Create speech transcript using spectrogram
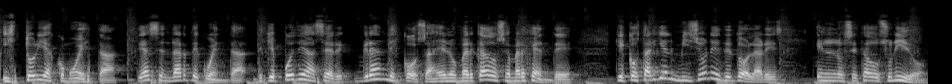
Historias como esta te hacen darte cuenta de que puedes hacer grandes cosas en los mercados emergentes que costarían millones de dólares en los Estados Unidos.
